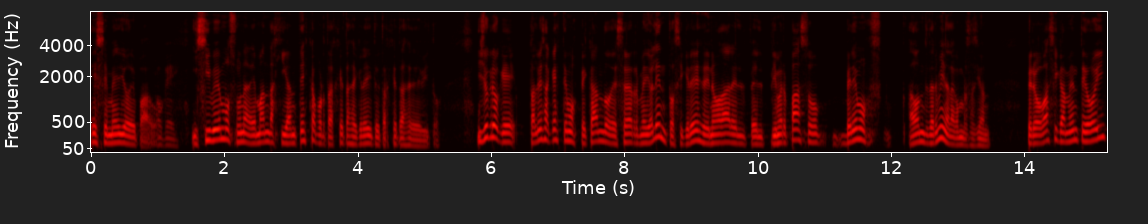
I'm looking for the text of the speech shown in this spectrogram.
ese medio de pago. Y sí vemos una demanda gigantesca por tarjetas de crédito y tarjetas de débito. Y yo creo que tal vez acá estemos pecando de ser medio lentos, si querés, de no dar el, el primer paso. Veremos a dónde termina la conversación. Pero básicamente hoy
